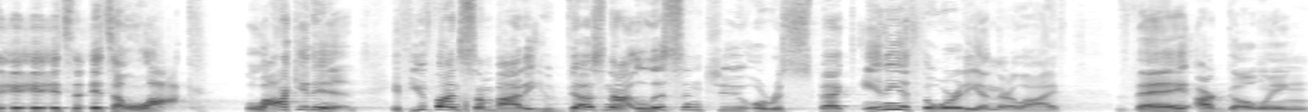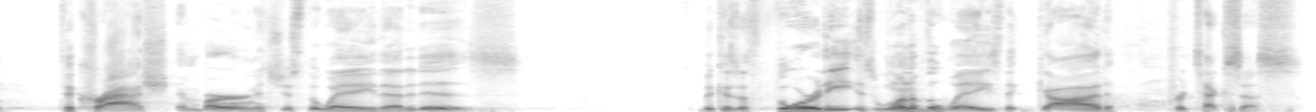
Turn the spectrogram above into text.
It's a, it's a lock. Lock it in. If you find somebody who does not listen to or respect any authority in their life, they are going to crash and burn. It's just the way that it is. Because authority is one of the ways that God protects us.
